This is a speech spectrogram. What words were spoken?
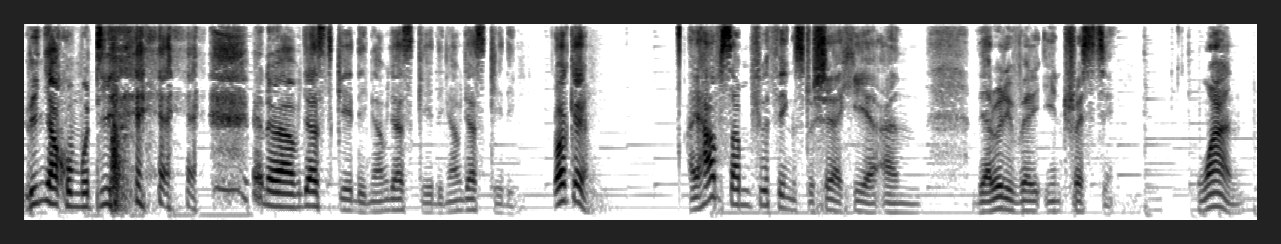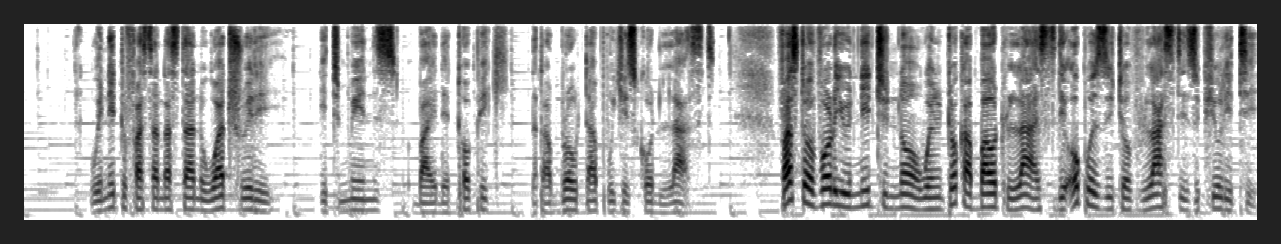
Linya anyway, I'm just kidding. I'm just kidding. I'm just kidding. Okay. I have some few things to share here, and they are really very interesting. One, we need to first understand what really it means by the topic that I brought up, which is called lust. First of all, you need to know when you talk about lust, the opposite of lust is purity,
